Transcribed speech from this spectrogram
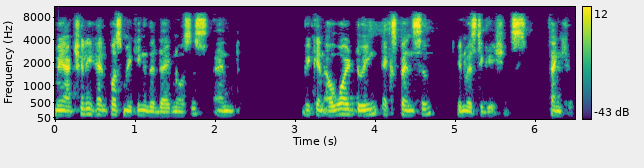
may actually help us making the diagnosis and we can avoid doing expensive investigations. Thank you.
